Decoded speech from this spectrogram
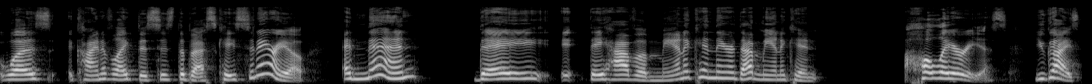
was kind of like, this is the best case scenario. And then they it, they have a mannequin there. That mannequin, hilarious. You guys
